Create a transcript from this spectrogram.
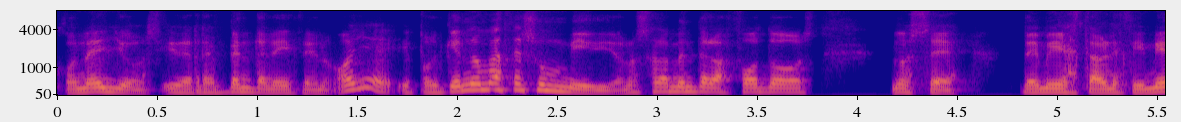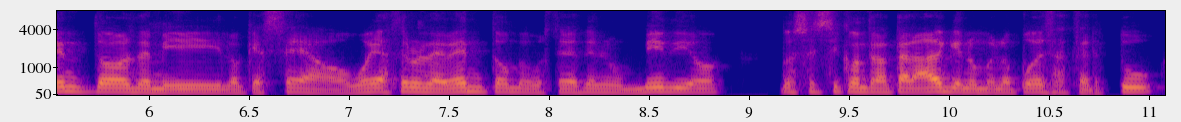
con ellos y de repente le dicen, oye, ¿y por qué no me haces un vídeo? No solamente las fotos, no sé, de mi establecimiento, de mi lo que sea, o voy a hacer un evento, me gustaría tener un vídeo, no sé si contratar a alguien o me lo puedes hacer tú.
